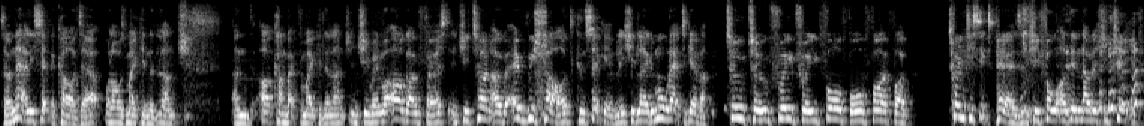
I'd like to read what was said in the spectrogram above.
So Natalie set the cards out while I was making the lunch. And I'll come back from making the lunch, and she went, "Well, I'll go first. And she turned over every card consecutively. She laid them all out together: two, two, three, three, four, four, five, five. 26 pairs, and she thought I didn't know that she cheated.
